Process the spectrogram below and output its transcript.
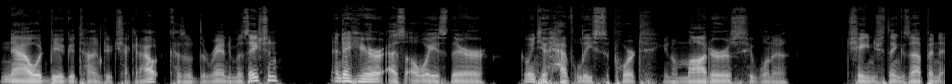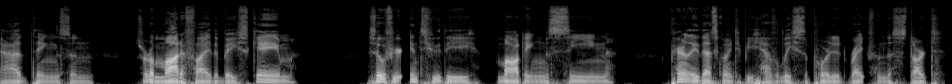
now would be a good time to check it out because of the randomization. And here, as always, they're going to heavily support, you know, modders who want to change things up and add things and sort of modify the base game. So if you're into the modding scene, apparently that's going to be heavily supported right from the start.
